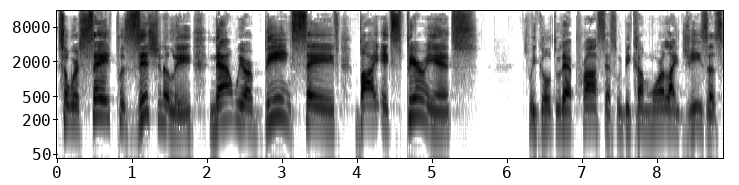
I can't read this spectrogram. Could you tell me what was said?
So we're saved positionally. Now we are being saved by experience. As we go through that process, we become more like Jesus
